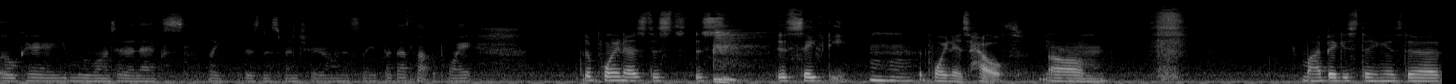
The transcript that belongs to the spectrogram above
okay, move on to the next like business venture, honestly. But that's not the point. the point is this is is safety Mm-hmm. the point is health Yeah. um my biggest thing is that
